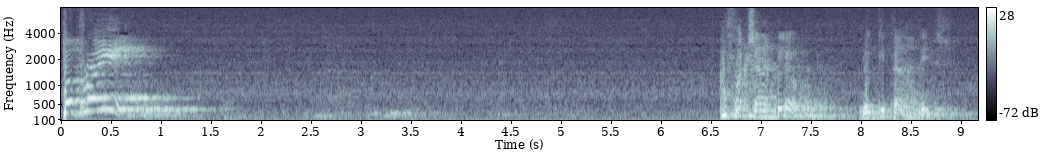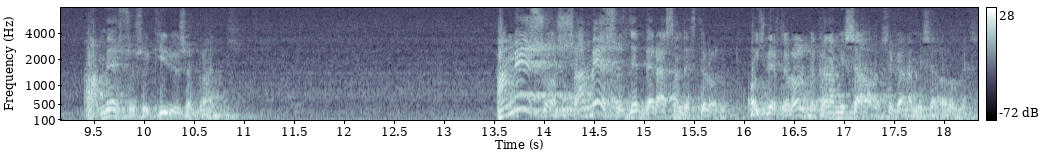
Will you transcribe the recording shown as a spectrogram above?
Το πρωί! Αφού άρχισα να κλαίω λέω κοίτα να δεις. Αμέσως ο Κύριος απάντησε αμέσως, αμέσως δεν περάσαν δευτερόλεπτα. Όχι δευτερόλεπτα, κανένα μισάωρο σε κανένα μισάωρο μέσα.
